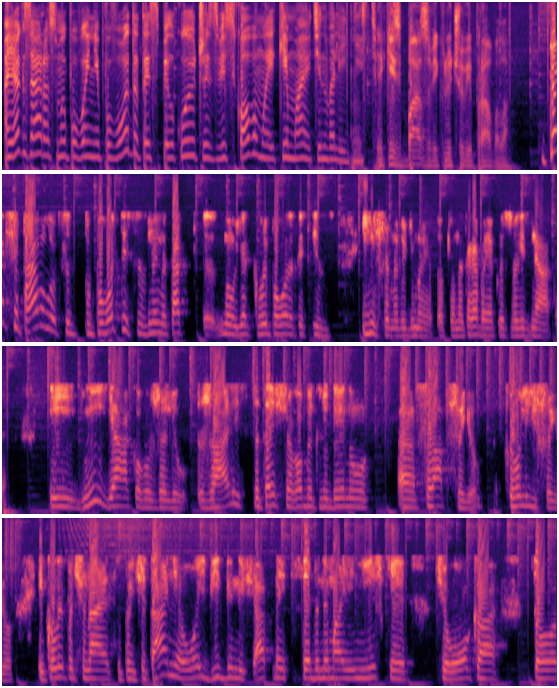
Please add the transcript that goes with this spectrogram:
А як зараз ми повинні поводитись, спілкуючись з військовими, які мають інвалідність? Якісь базові ключові правила. Перше правило це поводьтеся з ними так, е, ну як ви поводитесь із іншими людьми, тобто не треба якось вирізняти. І ніякого жалю. Жалість це те, що робить людину е, слабшою, кролішою. І коли починається причитання, ой, бідний, нещасний, в тебе немає ніжки чи ока, то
